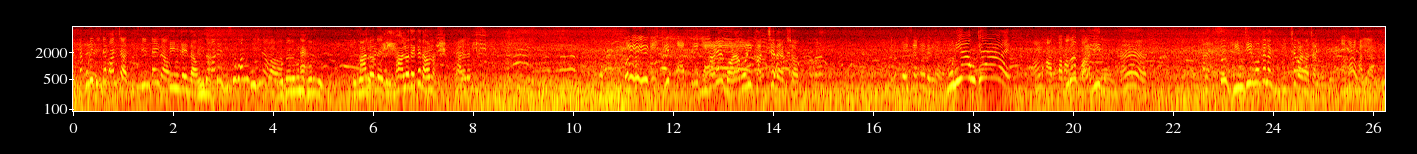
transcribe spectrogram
একটা কুড়ি তিনটে পঞ্চাশ। তিনটাই দাও। তিনটেই দাও। তোমাদের হিসেব আমি বুঝি না বাবা। ওটা দেবো না সরবি ভালো দেখে। দাও না। ভালো দেখে বিহারে গড়াগড়ি খাচ্ছে দেখ সব। মুনিয়া উঠে আমার হাত পা ভাঙা বালি হ্যাঁ। আর এত ঘিঞ্জির মধ্যে না ইচ্ছে করে না চান করতে। আমারও ভালো লাগছে।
